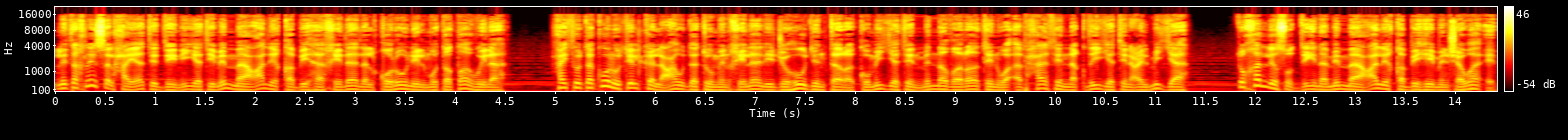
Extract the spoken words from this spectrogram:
لتخليص الحياة الدينية مما علق بها خلال القرون المتطاولة حيث تكون تلك العودة من خلال جهود تراكمية من نظرات وأبحاث نقدية علمية تخلص الدين مما علق به من شوائب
